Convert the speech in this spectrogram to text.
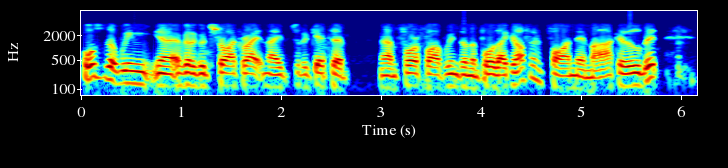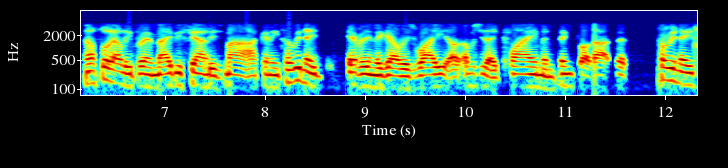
horses that win, you know, have got a good strike rate, and they sort of get to um, four or five wins on the board. They can often find their mark a little bit. And I thought Ali Boom maybe found his mark, and he probably needs everything to go his way. Obviously, they claim and things like that, but probably needs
